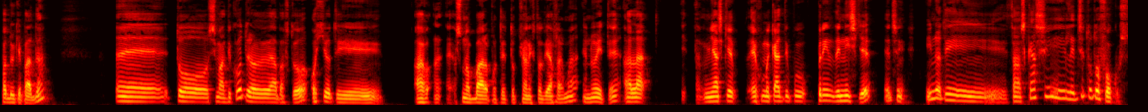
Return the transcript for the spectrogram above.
παντού και πάντα. Ε, το σημαντικότερο βέβαια από αυτό, όχι ότι σνομπάρω ποτέ το πιο ανοιχτό διάφραγμα, εννοείται, αλλά μιας και έχουμε κάτι που πριν δεν ίσχυε, έτσι, είναι ότι θα σκάσει legit το focus.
